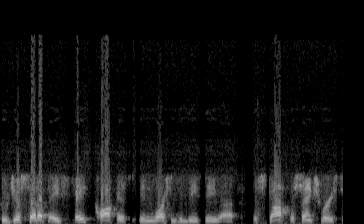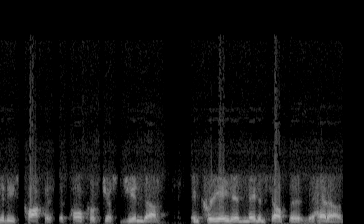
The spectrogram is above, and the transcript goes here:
who just set up a fake caucus in Washington, D.C., uh, the Stop the Sanctuary Cities caucus that Paul Cook just ginned up and created and made himself the, the head of?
